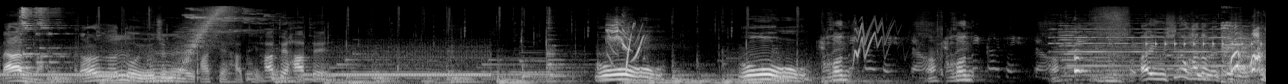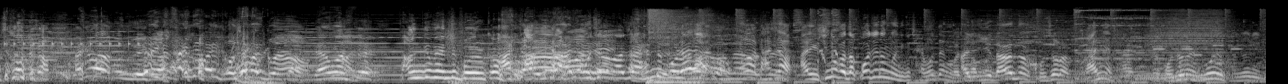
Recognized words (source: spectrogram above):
나란다 나라 누나 또 요즘에 핫해 핫해. 핫해 핫해. 오오 건 건. 아 이거 신호 가다 왜 꺼져? 아, 잠깐만 잠깐만. 이거 왜 이거 상대방이 거절한 거야? 내가 봤을 때 방금 핸드폰을 껐어. 아니, 아니, 아니, 아니. 오자마자 핸드폰을 껐어. 아 다시 하- 아니 신호 가다 꺼지는 건 이거 잘못된 거야. 아니 이게 나랑 나랑 거절한 거야. 아니야 잘. 거절은 그거에 거절이지.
